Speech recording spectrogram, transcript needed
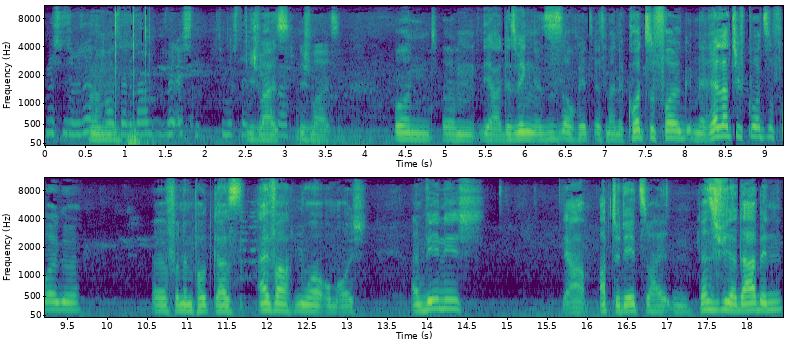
Wir müssen sowieso Ähm, nach Hause. Deine Mom will essen. Sie muss Ich weiß, Arbeit. ich weiß. Und ähm, ja, deswegen ist es auch jetzt erstmal eine kurze Folge, eine relativ kurze Folge äh, von dem Podcast. Einfach nur, um euch ein wenig ja, up to date zu halten, dass ich wieder da bin.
